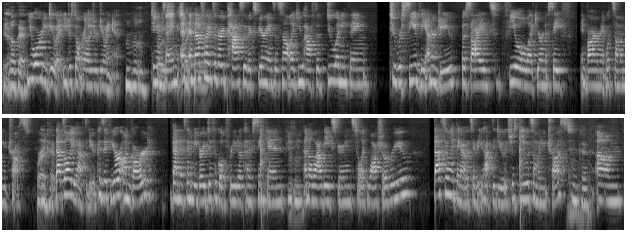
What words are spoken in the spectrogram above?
yeah. Okay. You already do it. You just don't realize you're doing it. Do you know what I'm saying? And, like and that's a- why it's a very passive experience. It's not like you have to do anything to receive the energy besides feel like you're in a safe environment with someone you trust. Right. Okay. That's all you have to do. Because if you're on guard, then it's going to be very difficult for you to kind of sink in Mm-hmm. and allow the experience to like wash over you. That's the only thing I would say that you have to do is just be with someone you trust. Okay. Um,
